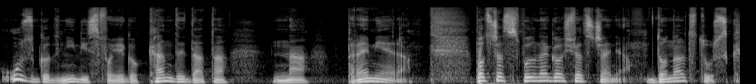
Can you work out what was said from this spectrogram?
uzgodnili swojego kandydata na premiera. Podczas wspólnego oświadczenia Donald Tusk,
